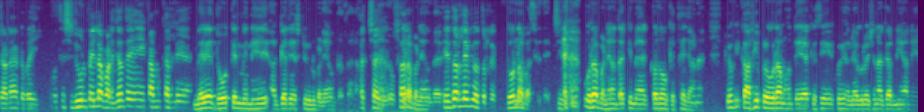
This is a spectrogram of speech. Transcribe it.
ਜਾਣਾ ਦੁਬਈ ਉੱਥੇ ਸ਼ਡਿਊਲ ਪਹਿਲਾਂ ਬਣ ਜਾਂਦਾ ਇਹ ਕੰਮ ਕਰਨੇ ਆ? ਮੇਰੇ 2-3 ਮਹੀਨੇ ਅੱਗੇ ਦੇ ਸ਼ਡਿਊਲ ਬਣਿਆ ਹੁੰਦਾ ਸਾਰਾ। ਅੱਛਾ ਜੀ ਸਾਰਾ ਬਣਿਆ ਹੁੰਦਾ ਹੈ ਇਧਰਲੇ ਵੀ ਉਧਰਲੇ ਦੋਨਾਂ ਪਾਸੇ ਦੇ। ਜੀ। ਪੂਰਾ ਬਣਿਆ ਹੁੰਦਾ ਕਿ ਮੈਂ ਕਦੋਂ ਕਿੱਥੇ ਜਾਣਾ ਕਿਉਂਕਿ ਕਾਫੀ ਪ੍ਰੋਗਰਾਮ ਹੁੰਦੇ ਆ ਕਿਸੇ ਕੋਈ ਇਨੋਗ੍ਰੇਸ਼ਨਾਂ ਕਰਨੀਆਂ ਨੇ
